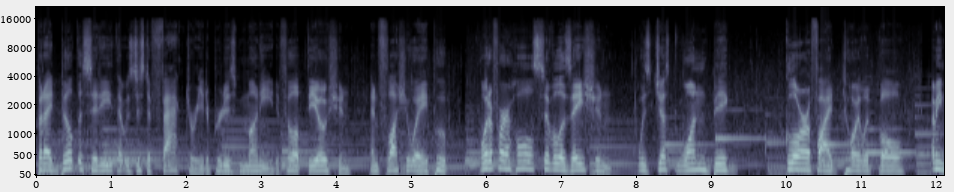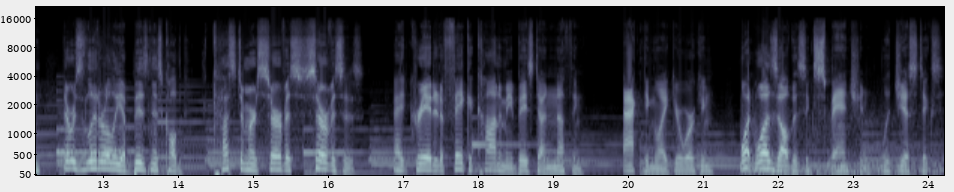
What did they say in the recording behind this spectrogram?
But I'd built a city that was just a factory to produce money to fill up the ocean and flush away poop. What if our whole civilization was just one big glorified toilet bowl. I mean, there was literally a business called Customer Service Services. I had created a fake economy based on nothing, acting like you're working. What was all this expansion, logistics,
